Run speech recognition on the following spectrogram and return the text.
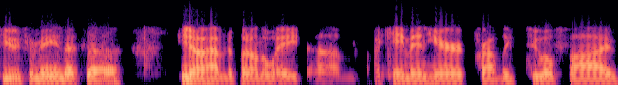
huge for me. That's uh, you know, having to put on the weight. Um, I came in here probably 205,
